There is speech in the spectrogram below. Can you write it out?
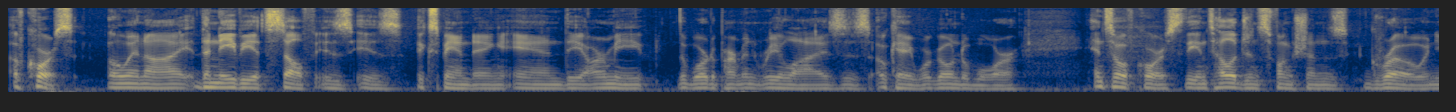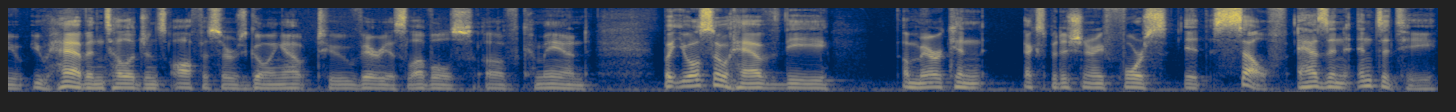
of course, ONI, the Navy itself is is expanding, and the Army, the War Department realizes, okay, we're going to war. And so, of course, the intelligence functions grow, and you, you have intelligence officers going out to various levels of command. But you also have the American Expeditionary Force itself as an entity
